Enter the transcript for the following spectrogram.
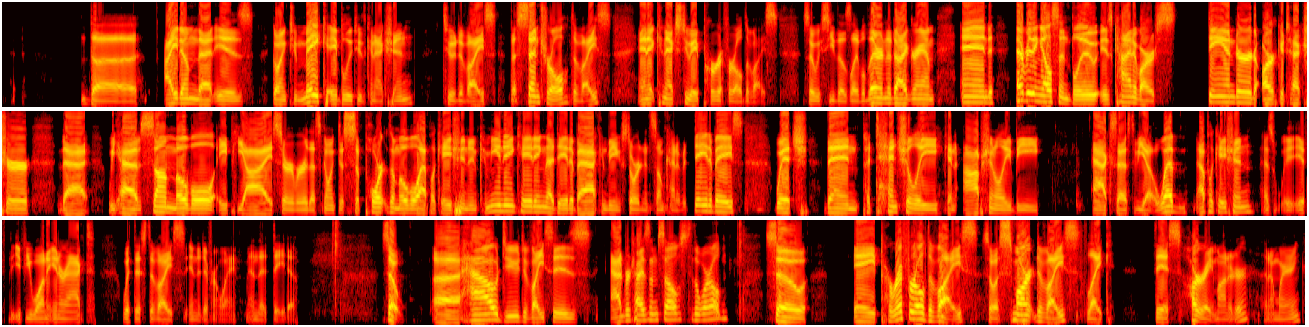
the item that is going to make a bluetooth connection to a device the central device and it connects to a peripheral device so we see those labeled there in the diagram. And everything else in blue is kind of our standard architecture that we have some mobile API server that's going to support the mobile application and communicating that data back and being stored in some kind of a database, which then potentially can optionally be accessed via a web application as if if you want to interact with this device in a different way and that data. So, uh, how do devices advertise themselves to the world? So, a peripheral device, so a smart device like this heart rate monitor that I'm wearing,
